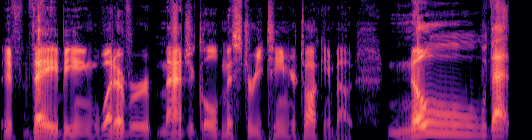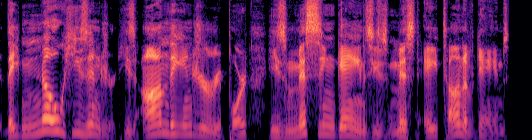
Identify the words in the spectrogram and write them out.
if they being whatever magical mystery team you're talking about, know that they know he's injured. He's on the injury report. He's missing games. He's missed a ton of games.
